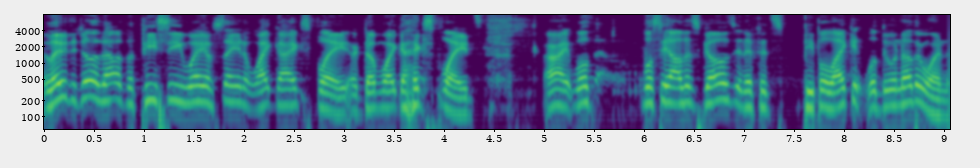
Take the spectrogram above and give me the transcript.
ladies and gentlemen. That was the PC way of saying a White guy explain or dumb white guy explains. All right, well, So, we'll see how this goes, and if it's people like it, we'll do another one.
